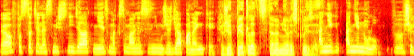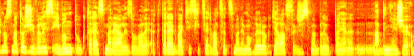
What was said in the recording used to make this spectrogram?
Jo, v podstatě nesmíš s ní dělat nic, maximálně si z ní můžeš dělat panenky. Takže pět let jste neměli sklize? Ani, ani nulu. Všechno jsme to živili z eventů, které jsme realizovali a které 2020 jsme nemohli rok dělat, takže jsme byli úplně na dně, že jo.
